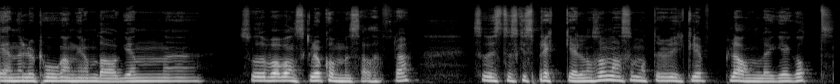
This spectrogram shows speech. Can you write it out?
en eller to ganger om dagen. eh, Så det var vanskelig å komme seg derfra. Så hvis du skulle sprekke, eller noe sånt, så måtte du virkelig planlegge godt.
